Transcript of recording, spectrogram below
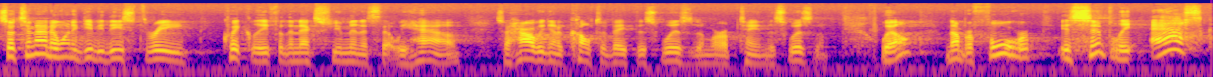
So tonight I want to give you these three quickly for the next few minutes that we have. So, how are we going to cultivate this wisdom or obtain this wisdom? Well, number four is simply ask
